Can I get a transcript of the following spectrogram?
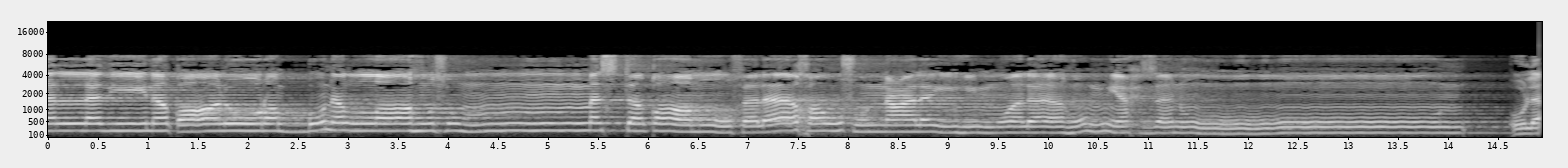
ان الذين قالوا ربنا الله ثم استقاموا فلا خوف عليهم ولا هم يحزنون أولئك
